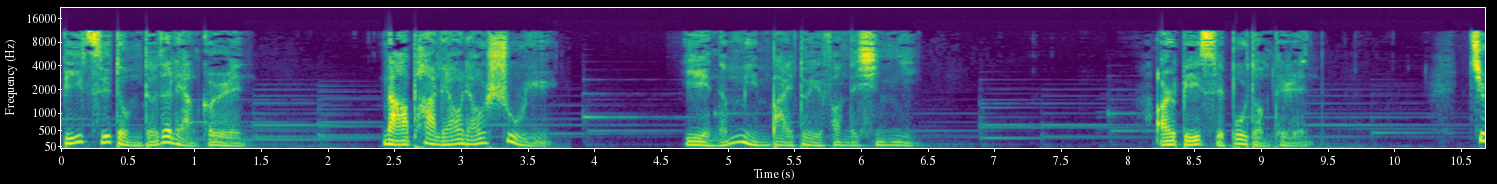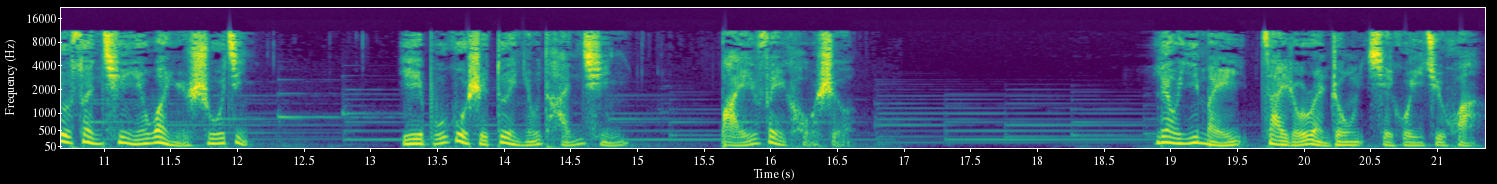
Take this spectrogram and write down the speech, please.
彼此懂得的两个人，哪怕寥寥数语，也能明白对方的心意；而彼此不懂的人，就算千言万语说尽。也不过是对牛弹琴，白费口舌。廖一梅在《柔软》中写过一句话：“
